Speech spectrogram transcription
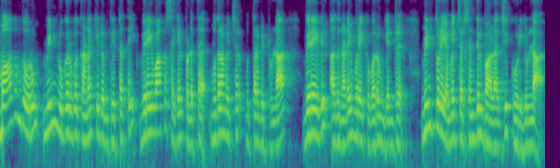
மாதந்தோறும் மின் நுகர்வு கணக்கிடும் திட்டத்தை விரைவாக செயல்படுத்த முதலமைச்சர் உத்தரவிட்டுள்ளார். விரைவில் அது நடைமுறைக்கு வரும் என்று மின்துறை அமைச்சர் செந்தில் பாலாஜி கூறியுள்ளார்.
